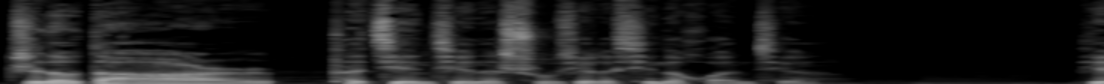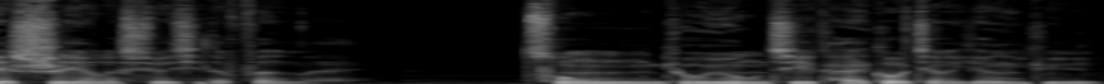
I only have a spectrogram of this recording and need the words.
直到大二，他渐渐的熟悉了新的环境，也适应了学习的氛围。从有勇气开口讲英语，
